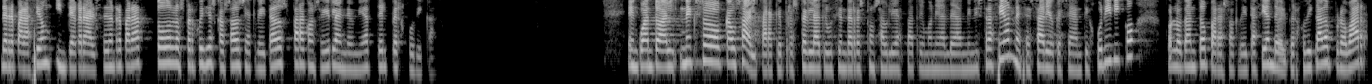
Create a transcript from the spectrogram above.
de reparación integral. Se deben reparar todos los perjuicios causados y acreditados para conseguir la indemnidad del perjudicado. En cuanto al nexo causal para que prospere la atribución de responsabilidad patrimonial de la Administración, necesario que sea antijurídico, por lo tanto, para su acreditación debe el perjudicado probar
